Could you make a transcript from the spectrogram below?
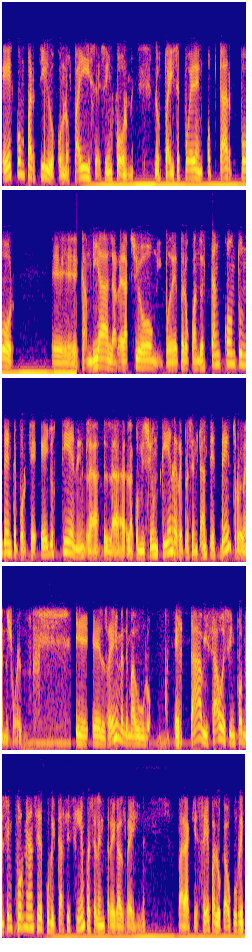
es compartido con los países ese informe, los países pueden optar por eh, cambiar la redacción y poder, pero cuando es tan contundente, porque ellos tienen, la, la, la comisión tiene representantes dentro de Venezuela, y el régimen de Maduro está avisado ese informe. Ese informe antes de publicarse siempre se le entrega al régimen para que sepa lo que va a ocurrir.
